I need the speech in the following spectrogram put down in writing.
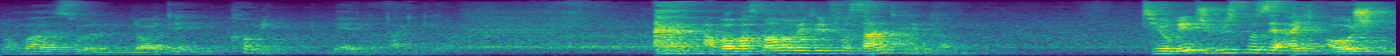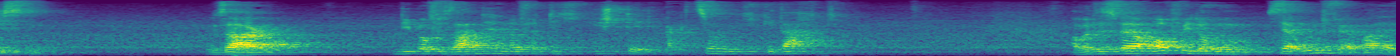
nochmal sollen Leute in Comic-Läden reingehen. Aber was machen wir mit den Versandhändlern? Theoretisch müsste man sie eigentlich ausschließen und sagen, lieber Versandhändler, für dich ist die Aktion nicht gedacht. Aber das wäre auch wiederum sehr unfair, weil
